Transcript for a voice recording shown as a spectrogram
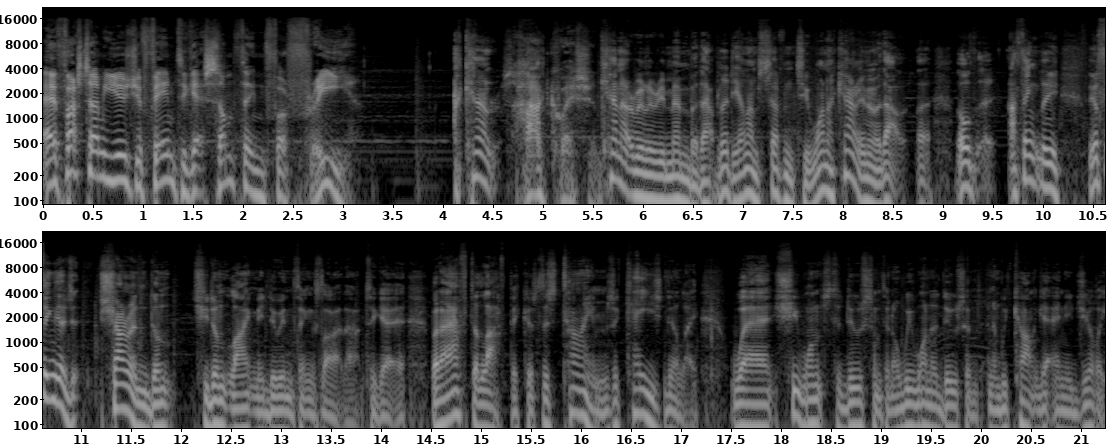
Uh, first time you used your fame to get something for free? I can't. It's a hard question. Cannot really remember that. Bloody hell, I'm 71. I can't remember that. Uh, though I think the the thing is, Sharon don't. She doesn't like me doing things like that to get it. But I have to laugh because there's times, occasionally, where she wants to do something or we want to do something and we can't get any joy.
